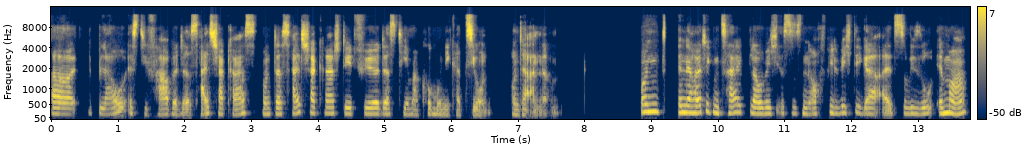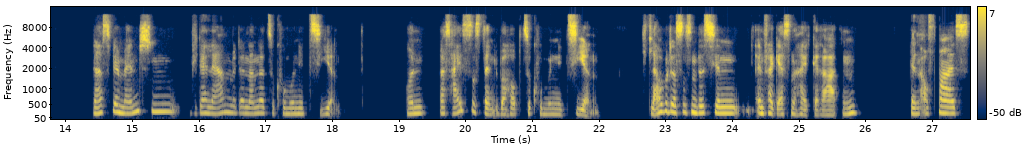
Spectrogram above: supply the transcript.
äh, Blau ist die Farbe des Halschakras und das Halschakra steht für das Thema Kommunikation unter anderem. Und in der heutigen Zeit, glaube ich, ist es noch viel wichtiger als sowieso immer, dass wir Menschen wieder lernen, miteinander zu kommunizieren. Und was heißt es denn überhaupt zu kommunizieren? Ich glaube, das ist ein bisschen in Vergessenheit geraten. Denn oftmals,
